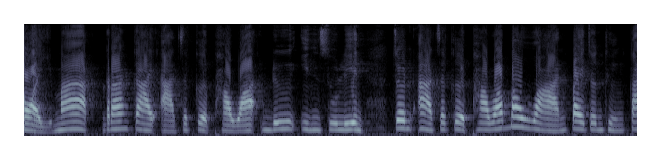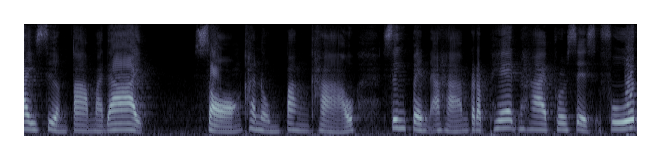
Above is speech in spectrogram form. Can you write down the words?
บ่อยมากร่างกายอาจจะเกิดภาวะดื้ออินซูลิน จนอาจจะเกิดภาวะเบาหวานไปจนถึงไตเสื่อมตามมาได้ 2. ขนมปังขาว ซึ่งเป็นอาหารประเภท high processed food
